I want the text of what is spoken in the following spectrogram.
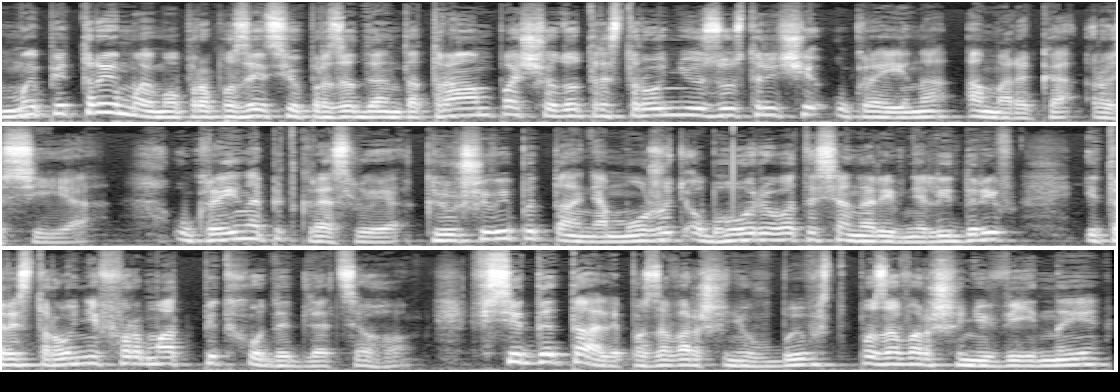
Ми підтримуємо пропозицію президента Трампа щодо тристоронньої зустрічі Україна, Америка, Росія. Україна підкреслює, ключові питання можуть обговорюватися на рівні лідерів, і тристоронній формат підходить для цього. Всі деталі по завершенню вбивств, по завершенню війни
